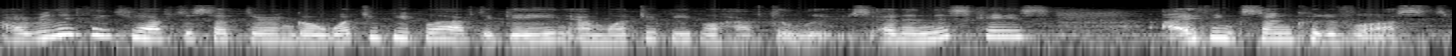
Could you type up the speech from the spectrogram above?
i really think you have to sit there and go what do people have to gain and what do people have to lose? And in this case i think sun could have lost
